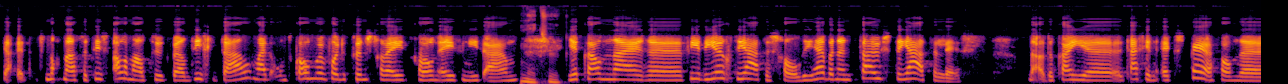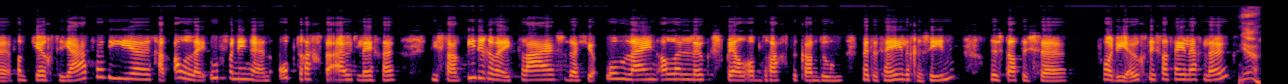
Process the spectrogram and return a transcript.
Ja, het, nogmaals, het is allemaal natuurlijk wel digitaal, maar daar ontkomen we voor de kunstgeweten gewoon even niet aan. Natuurlijk. Je kan naar uh, via de jeugdtheaterschool, die hebben een thuis theaterles. Nou, dan kan je, krijg je een expert van, de, van het jeugdtheater. Die uh, gaat allerlei oefeningen en opdrachten uitleggen. Die staan iedere week klaar, zodat je online allerlei leuke spelopdrachten kan doen met het hele gezin. Dus dat is uh, voor de jeugd is dat heel erg leuk. Ja.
